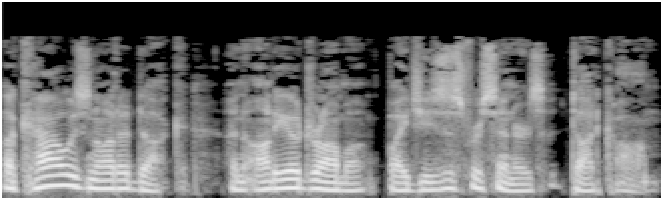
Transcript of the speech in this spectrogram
A Cow is Not a Duck, an audio drama by JesusForSinners.com.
